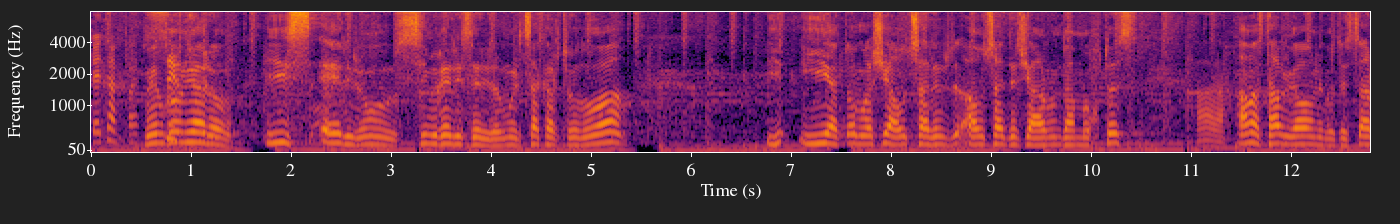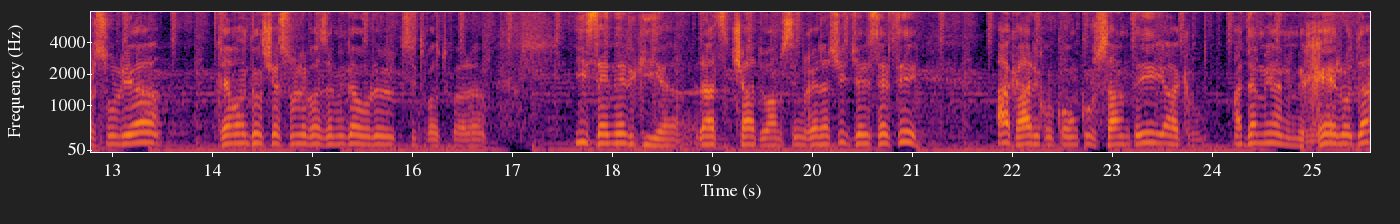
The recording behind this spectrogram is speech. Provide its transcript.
დეთახმარ. მე მგონია რომ ის ერი რომ სიმღერის ერი რომელიც საქართველოა ი- იატომაში აუთსაიდერში არ უნდა მოხდეს. არა. ამას თავი გავანებოთ ეს წარსულია დღევანდელ შესრულებაზე მინდა ორი სიტყვა თქვა რა. ის ენერგია რაც ჩადო ამ სიმღერაში ჯერ ერთი აქ არ იყო კონკურსანტი, აქ ადამიანი მღერო და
